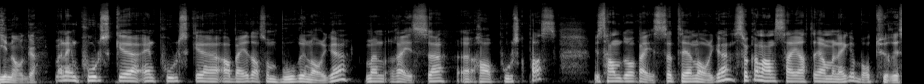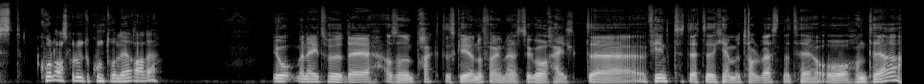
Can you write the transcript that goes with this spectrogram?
i Norge. Men en polsk, en polsk, arbeider som bor i Norge, men reiser, har polsk pass, hvis han da reiser til Norge, så kan han si at ja, men jeg er bare turist. Hvordan skal du kontrollere det? Jo, men jeg tror det, altså den praktiske gjennomføringen går helt uh, fint. Dette kommer tollvesenet til å håndtere.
